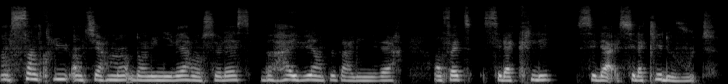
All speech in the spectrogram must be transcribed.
qu'on s'inclut entièrement dans l'univers, on se laisse driver un peu par l'univers. En fait, c'est la clé, c'est la, la clé de voûte.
